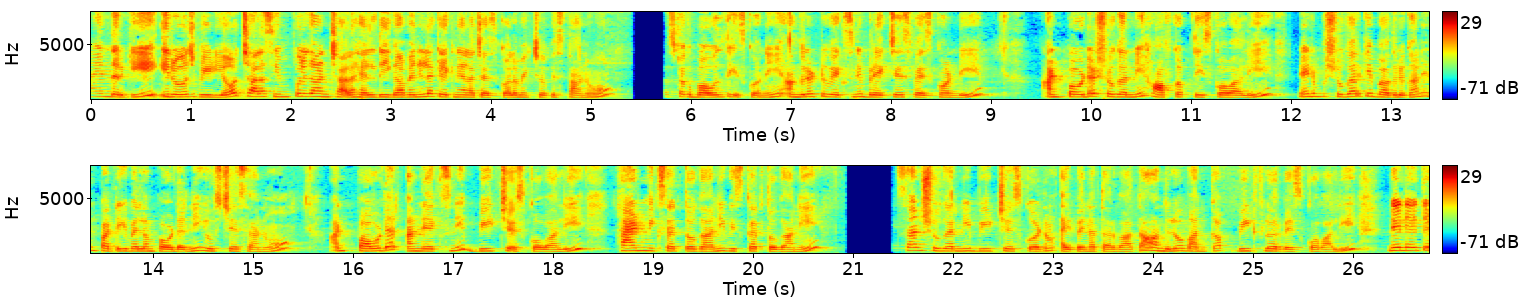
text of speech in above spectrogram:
అందరికీ ఈరోజు వీడియో చాలా సింపుల్గా అండ్ చాలా హెల్తీగా వెనిలా కేక్ని ఎలా చేసుకోవాలో మీకు చూపిస్తాను. ఫస్ట్ ఒక బౌల్ తీసుకొని అందులో టూ ఎగ్స్ని బ్రేక్ చేసి వేసుకోండి. అండ్ పౌడర్ షుగర్ని హాఫ్ కప్ తీసుకోవాలి. నేను షుగర్కి బదులుగా నేను పట్టికి బెల్లం పౌడర్ని యూస్ చేశాను. అండ్ పౌడర్ అండ్ ఎగ్స్ని బీట్ చేసుకోవాలి. హ్యాండ్ మిక్సర్తో కానీ విస్కర్తో కానీ సన్ అండ్ షుగర్ని బీట్ చేసుకోవడం అయిపోయిన తర్వాత అందులో వన్ కప్ వీట్ ఫ్లోర్ వేసుకోవాలి. నేనైతే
